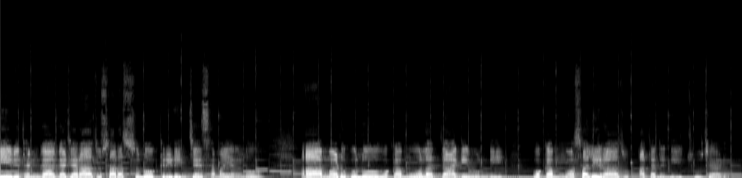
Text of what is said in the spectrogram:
ఈ విధంగా గజరాజు సరస్సులో క్రీడించే సమయంలో ఆ మడుగులో ఒక మూల దాగి ఉండి ఒక మొసలిరాజు అతనిని చూశాడు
